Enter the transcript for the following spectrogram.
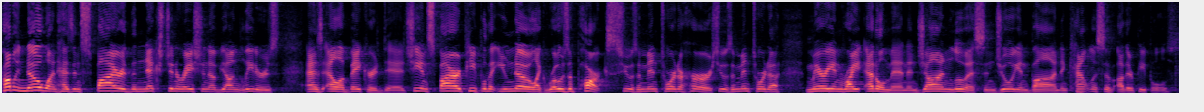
probably no one has inspired the next generation of young leaders as Ella Baker did. She inspired people that you know, like Rosa Parks. She was a mentor to her. She was a mentor to Marian Wright Edelman and John Lewis and Julian Bond and countless of other peoples.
